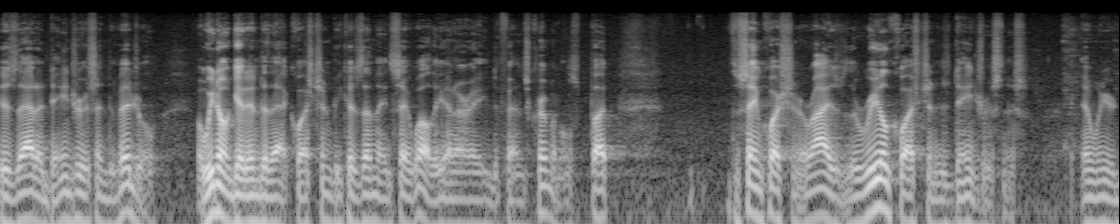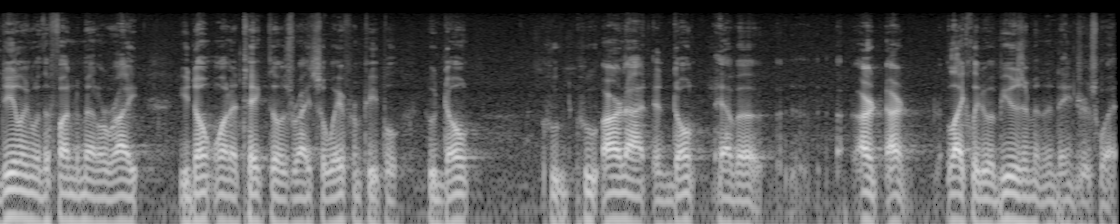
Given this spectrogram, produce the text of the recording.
Is that a dangerous individual? We don't get into that question because then they'd say, well, the NRA defends criminals. But the same question arises. The real question is dangerousness. And when you're dealing with a fundamental right, you don't want to take those rights away from people who don't, who, who are not and don't have a, aren't, aren't likely to abuse them in a dangerous way.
